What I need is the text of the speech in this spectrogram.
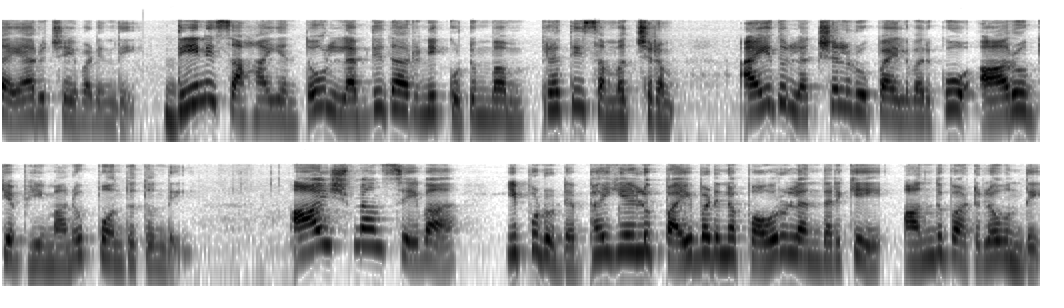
తయారు చేయబడింది. దీని సహాయంతో లబ్ధిదారుని కుటుంబం ప్రతి సంవత్సరం ఐదు లక్షల రూపాయల వరకు ఆరోగ్య బీమాను పొందుతుంది. ఆయుష్మాన్ సేవ ఇప్పుడు డెబ్బై ఏళ్ళు పైబడిన పౌరులందరికీ అందుబాటులో ఉంది.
